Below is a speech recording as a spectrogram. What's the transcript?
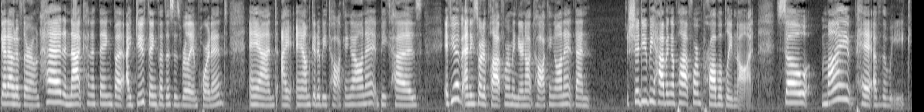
get out of their own head and that kind of thing. But I do think that this is really important. And I am going to be talking on it because if you have any sort of platform and you're not talking on it, then should you be having a platform? Probably not. So, my pit of the week,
